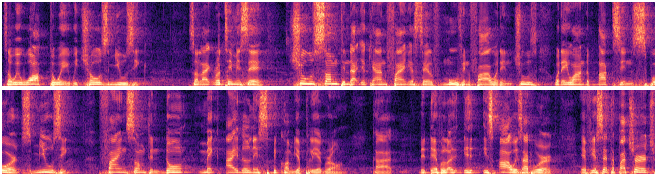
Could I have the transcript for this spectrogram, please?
So we walked away. We chose music. So like Rotimi said, choose something that you can find yourself moving forward in. Choose whether you want the boxing, sports, music find something. Don't make idleness become your playground. God, the devil is always at work. If you set up a church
